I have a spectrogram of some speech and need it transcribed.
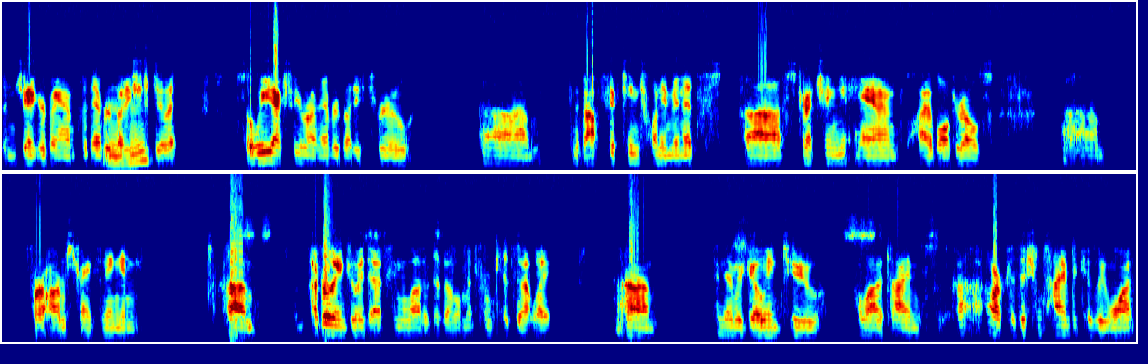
and Jaeger bands, that everybody mm-hmm. should do it. So we actually run everybody through um, in about 15, 20 minutes uh, stretching and plyo ball drills um, for arm strengthening. And um, I've really enjoyed that, seen a lot of development from kids that way. Um, and then we go into a lot of times uh, our position time because we want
